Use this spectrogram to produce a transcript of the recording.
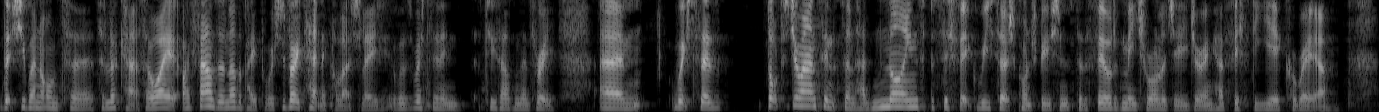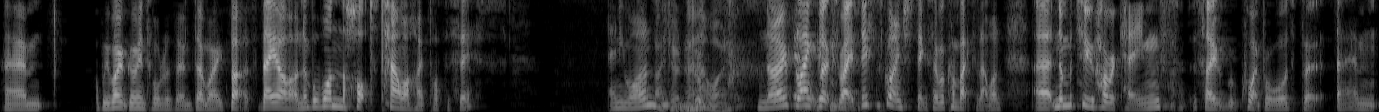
that she went on to, to look at. So I, I found another paper, which is very technical, actually. It was written in 2003, um, which says Dr. Joanne Simpson had nine specific research contributions to the field of meteorology during her 50 year career. Um, we won't go into all of them, don't worry. But they are number one, the hot tower hypothesis. Anyone? I don't know that one. No, blank looks right. This is quite interesting, so we'll come back to that one. Uh, number two, hurricanes. So quite broad, but um,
